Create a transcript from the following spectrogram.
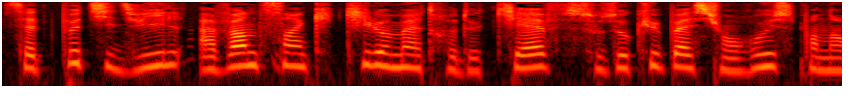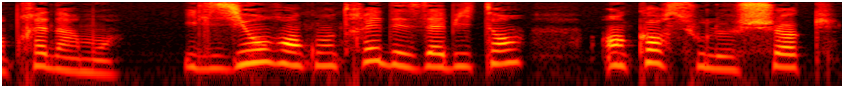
cette petite ville à 25 km de Kiev sous occupation russe pendant près d'un mois. Ils y ont rencontré des habitants encore sous le choc,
